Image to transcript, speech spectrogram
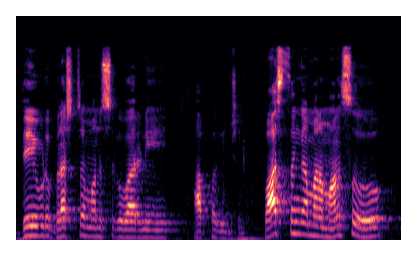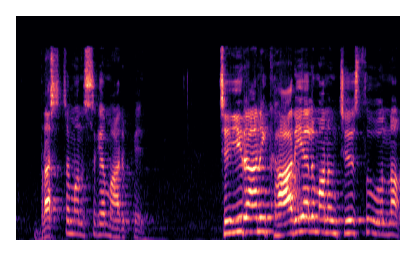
దేవుడు భ్రష్ట మనసుకు వారిని అప్పగించును. వాస్తవంగా మన మనసు భ్రష్ట మనసుగా మారిపోయింది. చెయ్యరాని కార్యాలు మనం చేస్తూ ఉన్నాం.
